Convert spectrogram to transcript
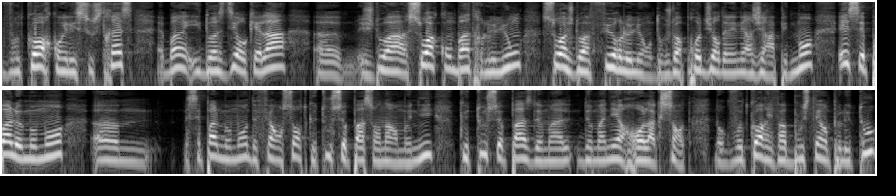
votre corps quand il est sous stress, eh ben il doit se dire ok là, euh, je dois soit combattre le lion, soit je dois fuir le lion. Donc je dois produire de l'énergie rapidement et c'est pas le moment euh, c'est pas le moment de faire en sorte que tout se passe en harmonie, que tout se passe de, manière relaxante. Donc votre corps, il va booster un peu le tout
